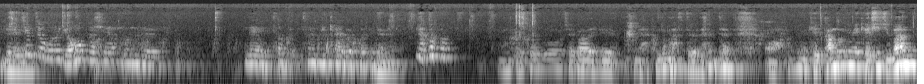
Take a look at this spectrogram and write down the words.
네. 실질적으로 영업하시는 분들, 네, 저 그- 저는 그렇게 알고 있거든요. 네. 그리고 제가 이게 네, 감독님한테 드려야 되는데 어, 감독님 계- 감독님이 계시지만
